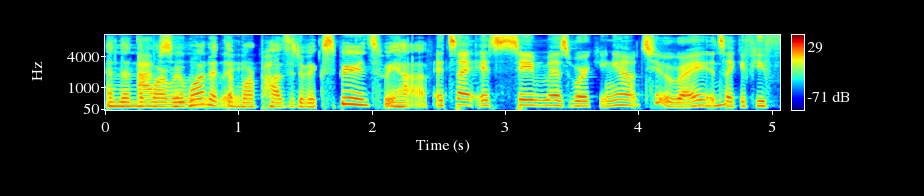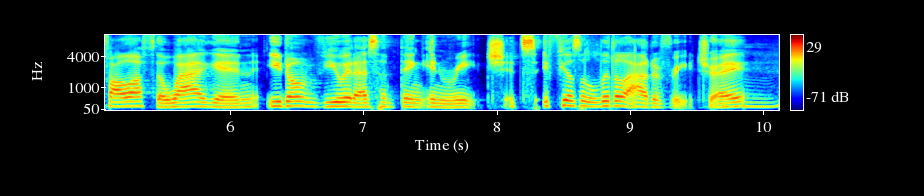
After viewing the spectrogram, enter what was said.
And then the Absolutely. more we want it, the more positive experience we have. It's like it's same as working out too, right? Mm-hmm. It's like if you fall off the wagon, you don't view it as something in reach. It's it feels a little out of reach, right? Mm-hmm.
